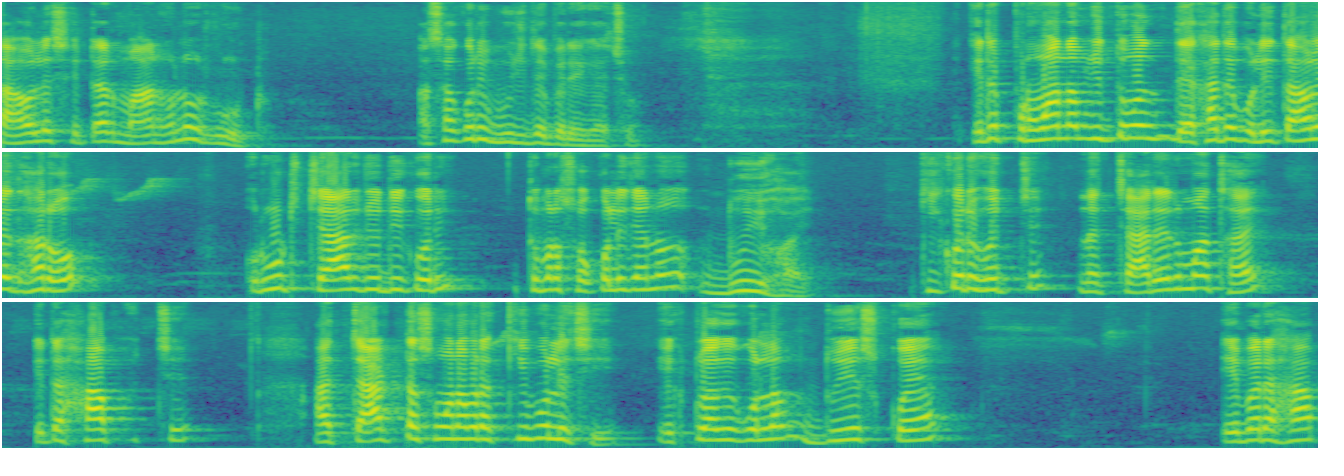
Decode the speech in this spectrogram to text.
তাহলে সেটার মান হলো রুট আশা করি বুঝতে পেরে গেছো। এটা প্রমাণ আমি যদি তোমাদের দেখাতে বলি, তাহলে ধরো রুট চার যদি করি, তোমরা সকলে জানো দুই হয়। কি করে হচ্ছে? না, চারের মাথায় এটা হাফ হচ্ছে। আর চারটা সমান আমরা কি বলেছি? একটু আগে করলাম দুই স্কোয়ার এবারে হাফ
